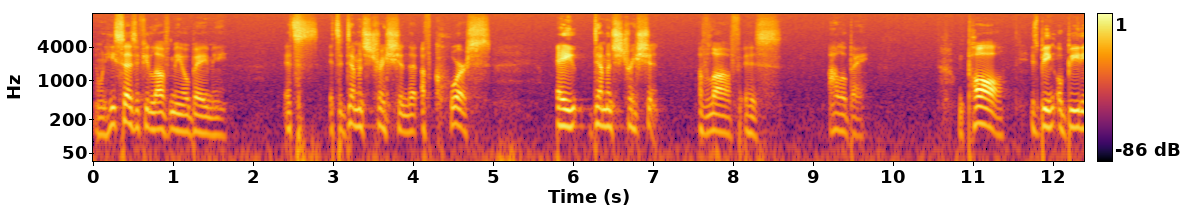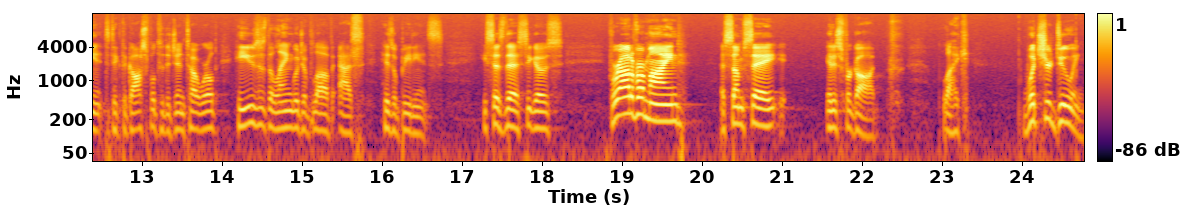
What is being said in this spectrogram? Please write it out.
and when he says, If you love me, obey me, it's, it's a demonstration that, of course, a demonstration of love is I'll obey. When Paul is being obedient to take the gospel to the Gentile world, he uses the language of love as his obedience. He says this He goes, If we're out of our mind, as some say, it is for God. like, what you're doing,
